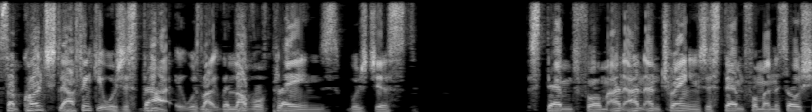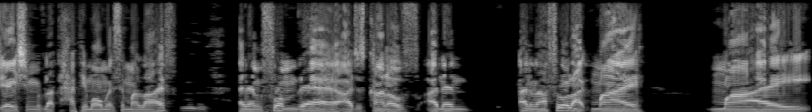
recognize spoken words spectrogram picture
subconsciously, I think it was just that. It was like the love of planes was just stemmed from, and, and, and trains just stemmed from an association with like happy moments in my life. Mm. And then from there, I just kind of, and then, and then I feel like my, my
